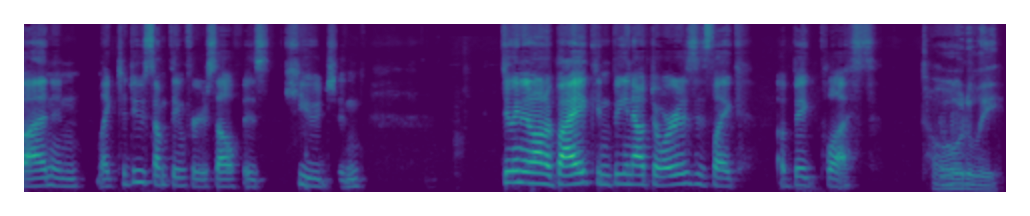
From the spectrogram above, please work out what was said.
fun and like to do something for yourself is huge and doing it on a bike and being outdoors is like a big plus totally.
